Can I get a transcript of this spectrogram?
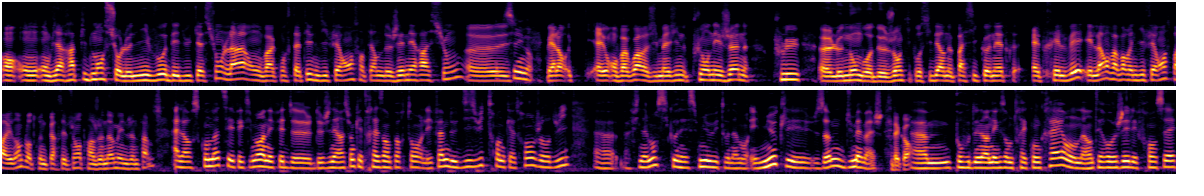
on, vient rapidement sur le niveau d'éducation. Là, on va constater une différence en termes de génération. Absolument. Mais alors, on va voir, j'imagine, plus on est jeune, plus euh, le nombre de gens qui considèrent ne pas s'y connaître être élevé. Et là, on va voir une différence, par exemple, entre une perception entre un jeune homme et une jeune femme? Alors, ce qu'on note, c'est effectivement un effet de, génération qui est très important. Les femmes de 18-34 ans, aujourd'hui, euh, bah, finalement, s'y connaissent mieux, étonnamment, et mieux que les hommes du même âge. D'accord. Euh, pour vous donner un exemple très concret, on a interrogé les Français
